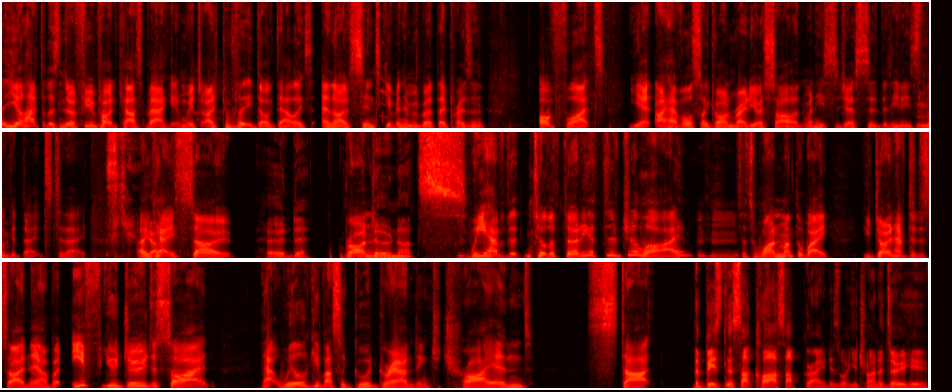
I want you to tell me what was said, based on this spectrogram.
you'll have to listen to a few podcasts back in which I completely dogged Alex, and I've since given him a birthday present of flights. Yet I have also gone radio silent when he suggested that he needs to look Hmm. at dates today. Okay, so Heard Bron, donuts. we have the, until the 30th of July, Mm-hmm. so it's one month away. You don't have to decide now, but if you do decide, that will give us a good grounding to try and start The business up class upgrade is what you're trying to do here.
